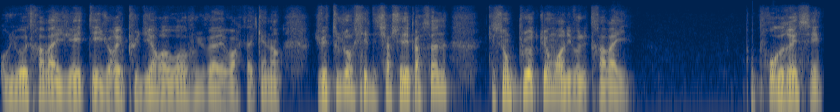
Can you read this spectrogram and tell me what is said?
Au niveau du travail, j'ai été, j'aurais pu dire, oh, wow, je vais aller voir quelqu'un. Non, je vais toujours essayer de chercher des personnes qui sont plus hautes que moi au niveau du travail pour progresser.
